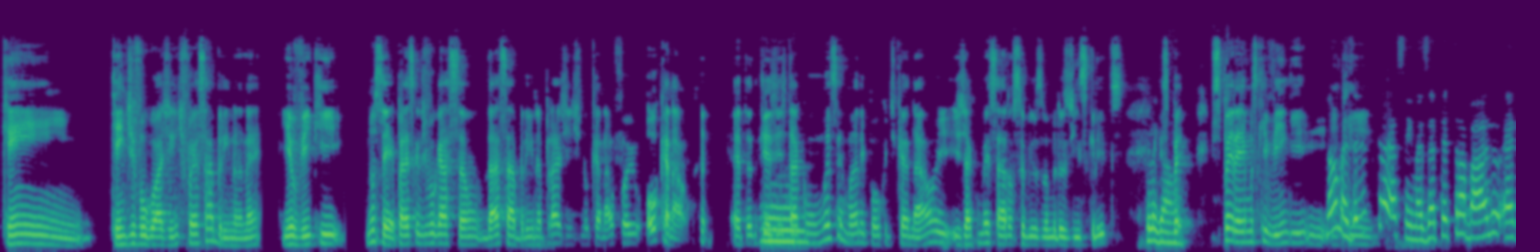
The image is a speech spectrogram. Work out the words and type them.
quem, quem divulgou a gente foi a Sabrina, né? E eu vi que, não sei, parece que a divulgação da Sabrina pra gente no canal foi o canal. É tanto que a gente tá com uma semana e pouco de canal e, e já começaram a subir os números de inscritos. Que legal. Espe esperemos que vingue. E, Não, e mas que... eles crescem, mas é ter trabalho, é,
